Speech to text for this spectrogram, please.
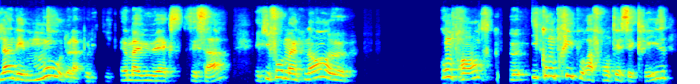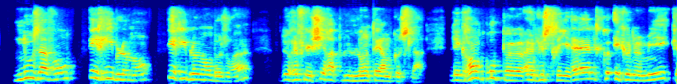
l'un des mots de la politique, MAUX, c'est ça, et qu'il faut maintenant euh, comprendre que, y compris pour affronter ces crises, nous avons terriblement, terriblement besoin de réfléchir à plus long terme que cela. Les grands groupes euh, industriels, économiques,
